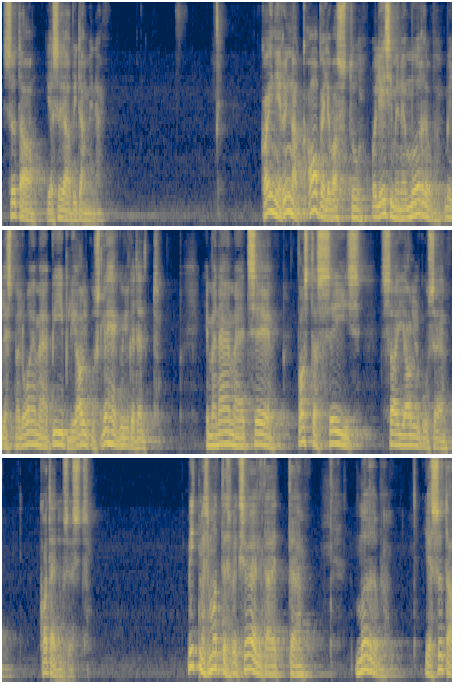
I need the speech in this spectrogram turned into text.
sõda ja sõjapidamine Kaini rünnak Aabeli vastu oli esimene mõrv, millest me loeme piibli alguslehekülgedelt. ja me näeme, et see vastasseis sai alguse kadedusest. mitmes mõttes võiks öelda, et mõrv ja sõda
